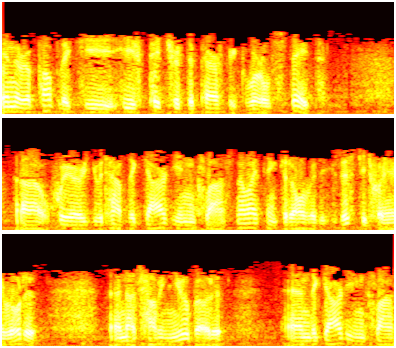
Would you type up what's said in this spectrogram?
In the Republic, he, he pictured the perfect world state, uh, where you would have the guardian class. Now, I think it already existed when he wrote it, and that's how he knew about it. And the guardian class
